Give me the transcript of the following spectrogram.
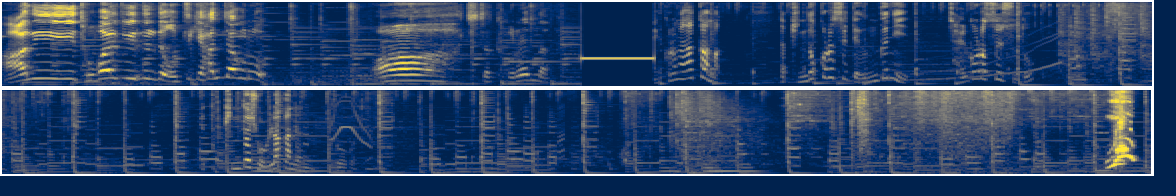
아니 도발도 있는데 어떻게 한 장으로 아 진짜 돌았나 그러면 아까 막 나 빙덕 걸었을 때 은근히 잘 걸었을 수도? 빙덕이 올라가는 그거거든 오?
